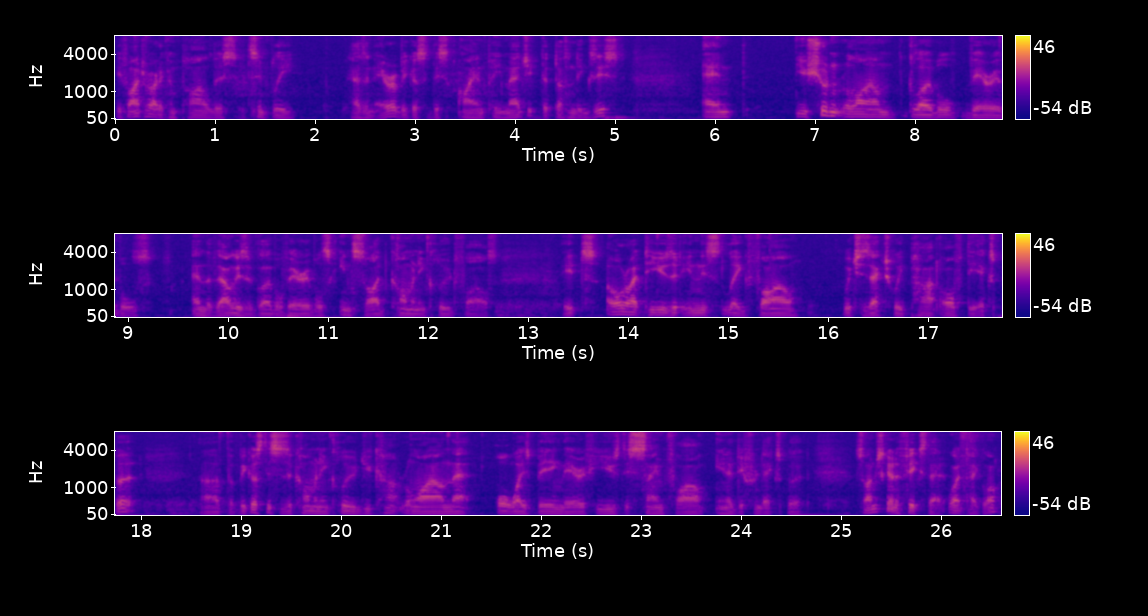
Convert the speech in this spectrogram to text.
If I try to compile this, it simply has an error because of this INP magic that doesn't exist. And you shouldn't rely on global variables and the values of global variables inside common include files. It's all right to use it in this leg file which is actually part of the expert. Uh, but because this is a common include, you can't rely on that always being there if you use this same file in a different expert. So I'm just going to fix that. It won't take long.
